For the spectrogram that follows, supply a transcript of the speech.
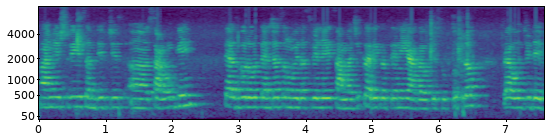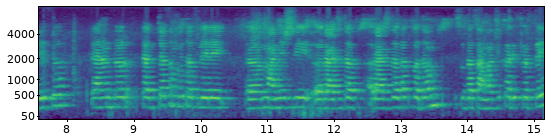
माननीय श्री संदीपजी साळुंके त्याचबरोबर त्यांच्या समवेत असलेले सामाजिक कार्यकर्ते आणि या गावचे सुपुत्र राहुलजी डेबे सर. त्यानंतर त्यांच्या समवेत असलेले मान्य श्री राजदा राजदादा कदम सुद्धा सामाजिक कार्यकर्ते.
